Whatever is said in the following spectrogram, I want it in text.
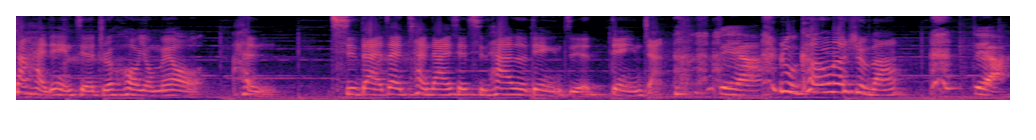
上海电影节之后，有没有很期待再参加一些其他的电影节、电影展？对呀，入坑了是吧？对啊，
